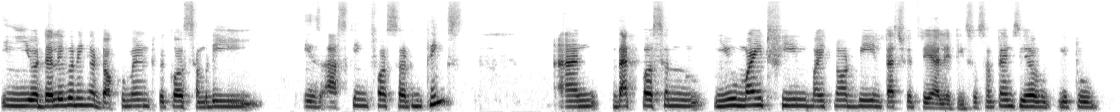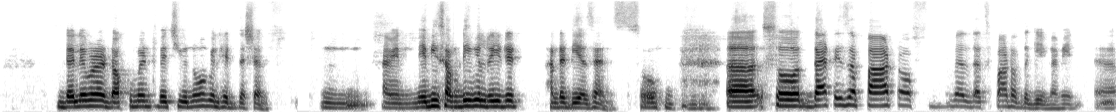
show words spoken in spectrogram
you're delivering a document because somebody is asking for certain things and that person you might feel might not be in touch with reality. So sometimes you have to deliver a document which you know will hit the shelf. Mm, i mean maybe somebody will read it 100 years hence. So uh, so that is a part of well that's part of the game i mean uh,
